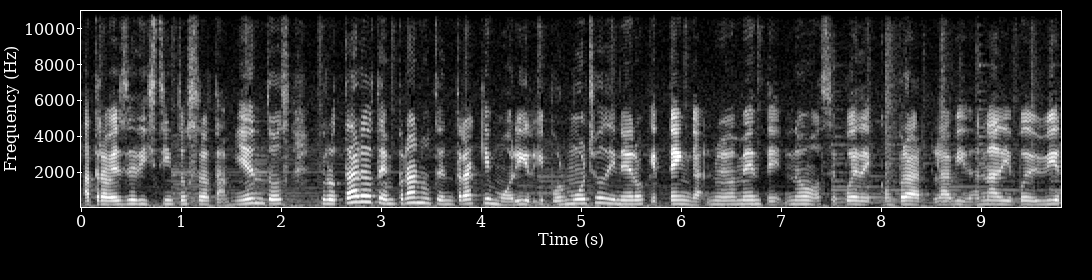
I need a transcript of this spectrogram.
a través de distintos tratamientos, pero tarde o temprano tendrá que morir. Y por mucho dinero que tenga, nuevamente no se puede comprar la vida, nadie puede vivir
